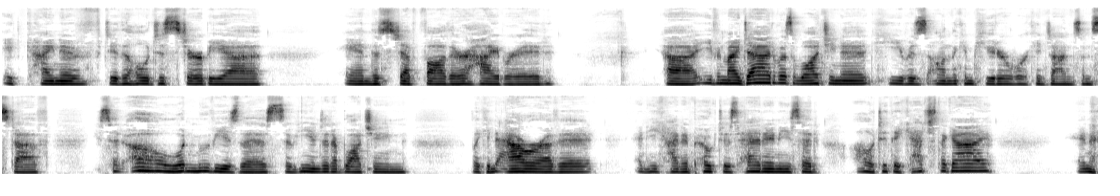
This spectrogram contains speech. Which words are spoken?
it kind of did the whole Disturbia and the stepfather hybrid. Uh, even my dad was watching it. He was on the computer working on some stuff. He said, Oh, what movie is this? So he ended up watching like an hour of it and he kind of poked his head in. He said, Oh, did they catch the guy? And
